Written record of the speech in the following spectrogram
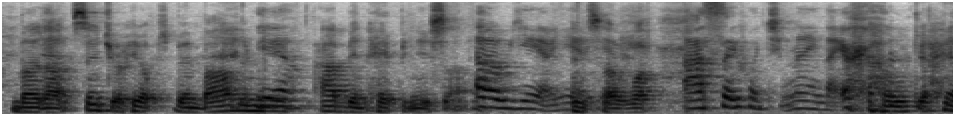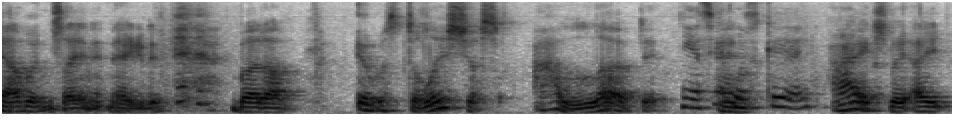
but uh, since your hip's been bothering Yeah. you, I've been helping you some. Oh, yeah, yeah, and so, yeah. uh, I see what you mean there. okay, I wasn't saying it negative, but uh, it was delicious. I loved it. Yes, it And was good. I actually ate.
